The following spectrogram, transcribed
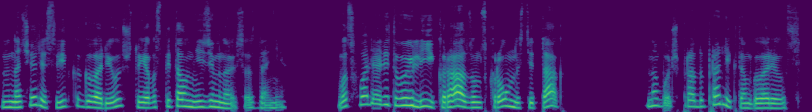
в начале свитка говорилось, что я воспитал неземное создание. Восхваляли твой лик, разум, скромность и такт. Но больше, правда, про лик там говорилось.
